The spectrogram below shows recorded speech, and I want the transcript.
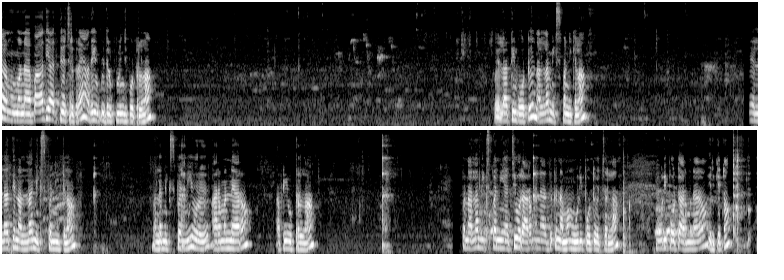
நான் பாதி அறுத்தி வச்சுருக்கிறேன். அதையும் இதில் புழிஞ்சு போட்டுடலாம். ஸோ எல்லாத்தையும் போட்டு நல்லா மிக்ஸ் பண்ணிக்கலாம். எல்லாத்தையும் நல்லா மிக்ஸ் பண்ணிக்கலாம். நல்லா மிக்ஸ் பண்ணி ஒரு அரை மணி நேரம் அப்படியே விட்டுறலாம். இப்போ நல்லா மிக்ஸ் பண்ணியாச்சு. ஒரு அரை மணி நேரத்துக்கு நம்ம மூடி போட்டு வச்சிடலாம். மூடி போட்டு அரை மணி நேரம் இருக்கட்டும்.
